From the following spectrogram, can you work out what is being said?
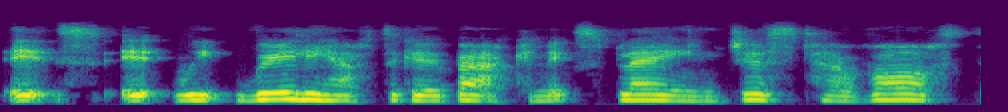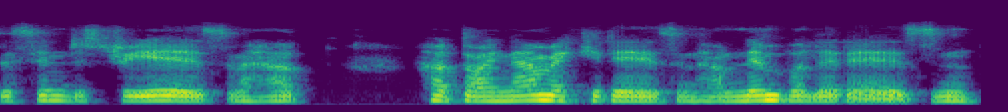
it's it we really have to go back and explain just how vast this industry is and how how dynamic it is and how nimble it is and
